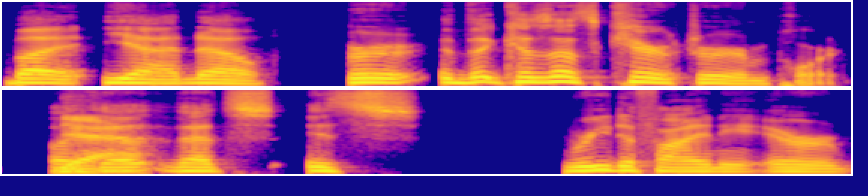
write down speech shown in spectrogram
But yeah, no, for because that's character important. Like Yeah. that, that's it's redefining or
